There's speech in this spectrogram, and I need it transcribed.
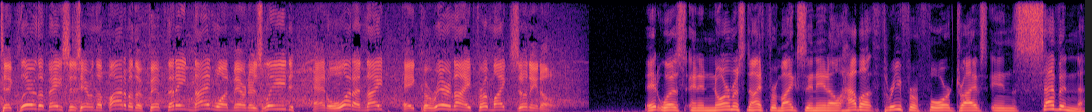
to clear the bases here in the bottom of the fifth inning. 9 1 Mariners lead. And what a night, a career night for Mike Zunino. It was an enormous night for Mike Zunino. How about three for four drives in seven?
